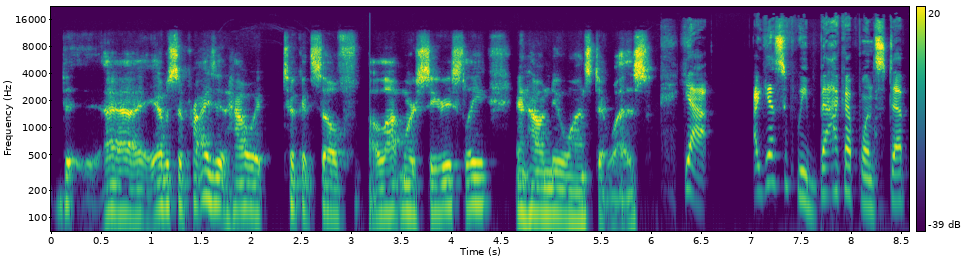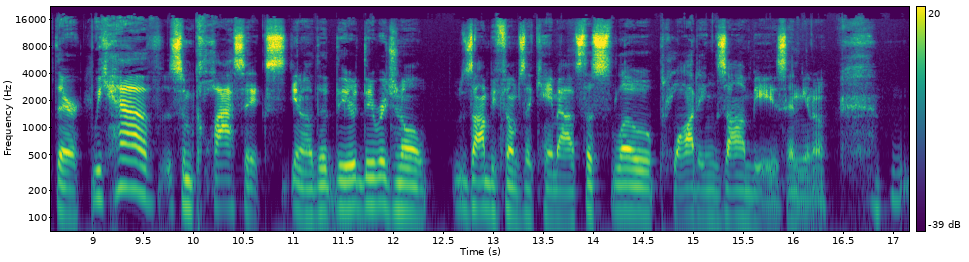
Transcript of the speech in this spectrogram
uh, I was surprised at how it took itself a lot more seriously and how nuanced it was Yeah, I guess if we back up one step there, we have some classics. You know, the the, the original zombie films that came out. It's the slow plotting zombies, and you know,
